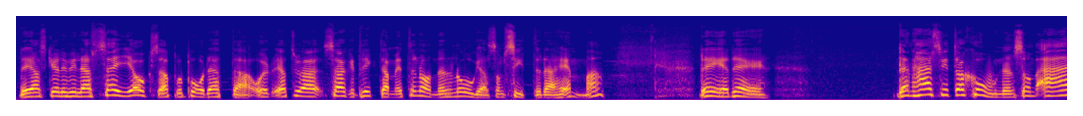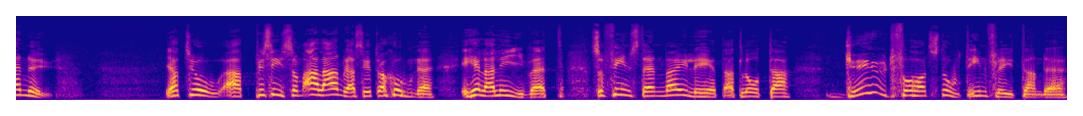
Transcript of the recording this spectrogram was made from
det jag skulle vilja säga också apropå detta, och jag tror jag särskilt riktar mig till någon eller några som sitter där hemma. Det är det, den här situationen som är nu, jag tror att precis som alla andra situationer i hela livet så finns det en möjlighet att låta Gud få ha ett stort inflytande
